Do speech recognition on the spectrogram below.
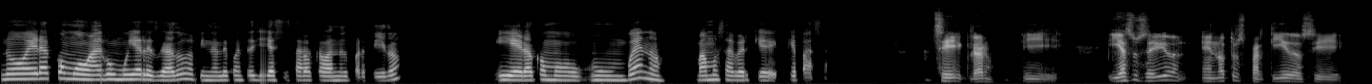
no era como algo muy arriesgado, a final de cuentas ya se estaba acabando el partido y era como un, bueno, vamos a ver qué, pasa. Sí, claro, y, y ha sucedido en, otros partidos y,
